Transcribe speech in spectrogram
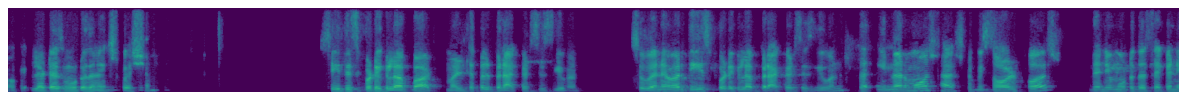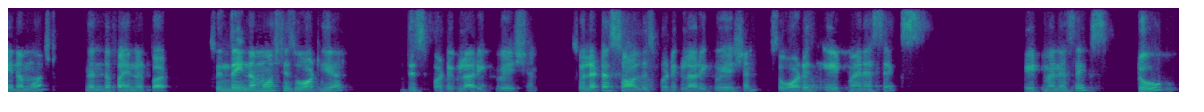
Okay, let us move to the next question. See this particular part, multiple brackets is given. So whenever these particular brackets is given, the innermost has to be solved first, then you move to the second innermost, then the final part. So in the innermost is what here? This particular equation. So let us solve this particular equation. So what is 8 minus 6? 8 minus 6, 2.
